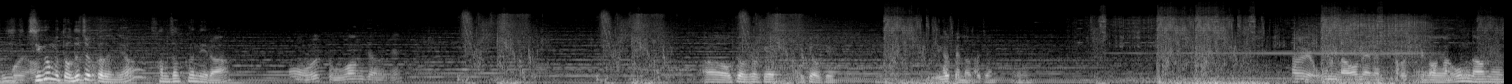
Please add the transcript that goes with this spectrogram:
이- 뭐야? 지금은 또 늦었거든요? 삼성큰이라. 어, 왜 이렇게 우왕좌왕해? 어, 오케이, 오케이, 오케이. 오케이, 오케이. 이것도. 나쁘죠. 예. 차라리 옴 나오면은 바로 예, 제거하고. 옴 나오면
